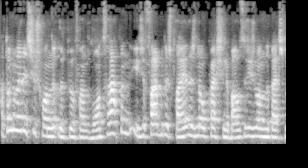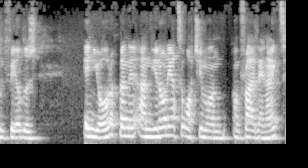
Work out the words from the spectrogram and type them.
I don't know whether it's just one that Liverpool fans want to happen. He's a fabulous player. There's no question about it. He's one of the best midfielders in Europe, and and you only had to watch him on, on Friday night,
